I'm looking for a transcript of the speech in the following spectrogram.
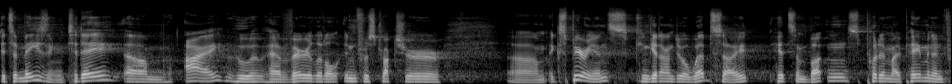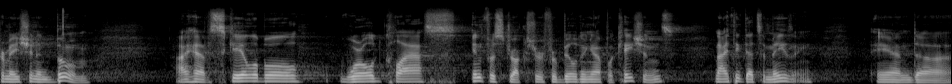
It's amazing. Today, um, I, who have very little infrastructure um, experience, can get onto a website, hit some buttons, put in my payment information, and boom. I have scalable, world-class infrastructure for building applications, and I think that's amazing and uh,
